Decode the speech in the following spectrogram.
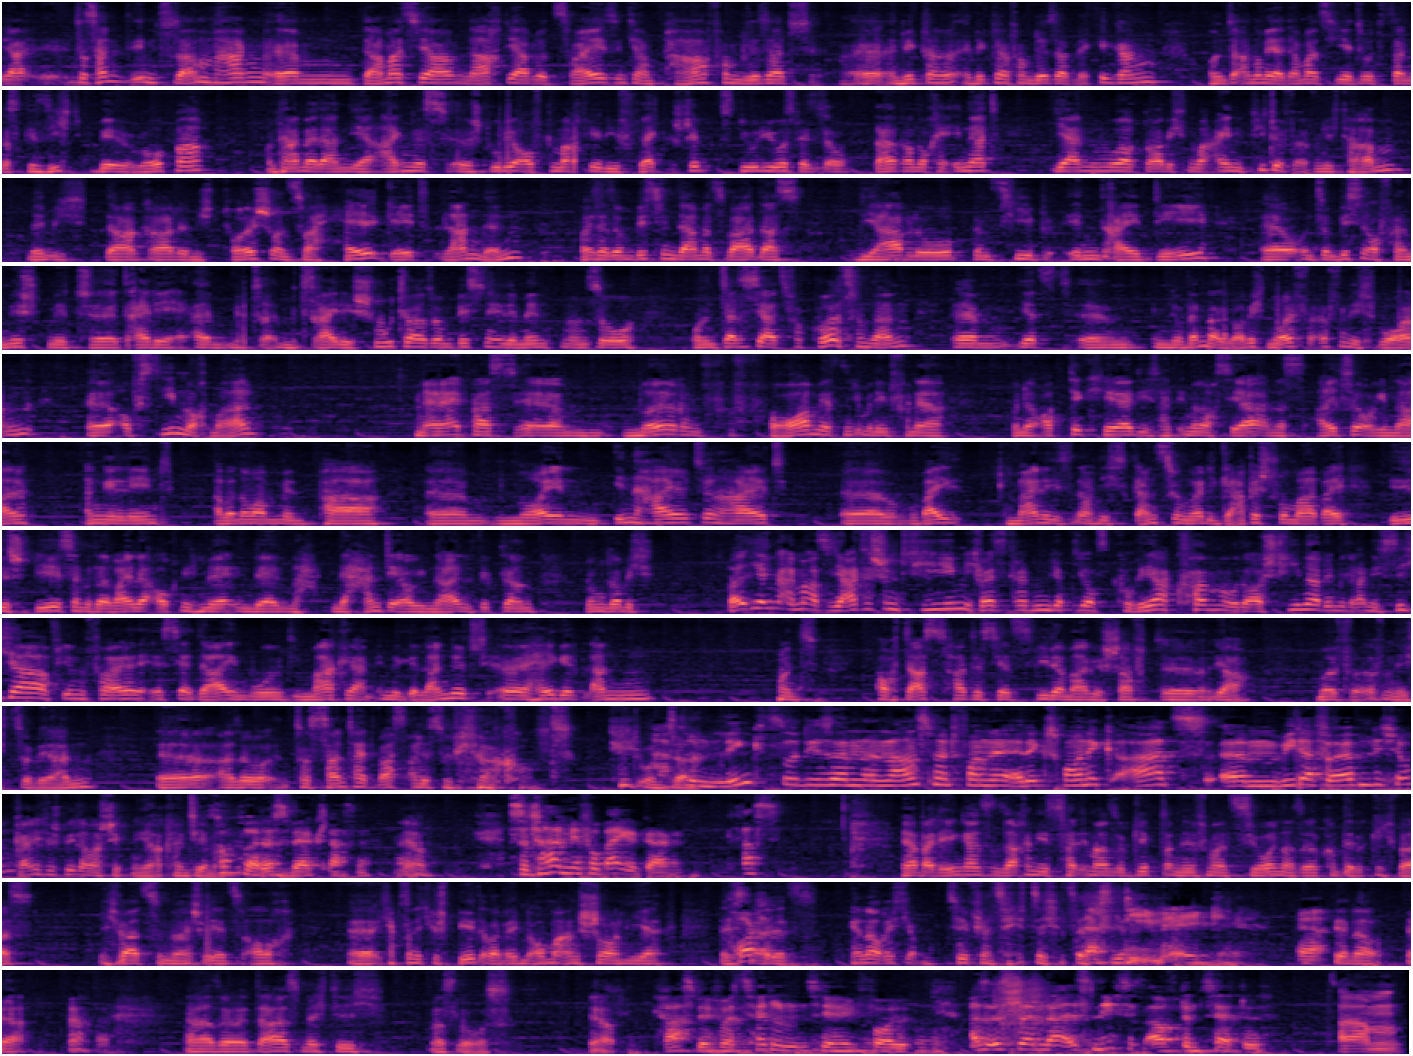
ja, interessant im Zusammenhang, ähm, damals ja nach Diablo 2 sind ja ein paar vom Blizzard, äh, Entwickler, Entwickler vom Blizzard weggegangen. Unter anderem ja damals hier sozusagen das Gesicht Bill Roper. Und haben ja dann ihr eigenes äh, Studio aufgemacht, hier die Flagship Studios, wer sich auch daran noch erinnert, die ja nur, glaube ich, nur einen Titel veröffentlicht haben, nämlich da gerade nicht täusche, und zwar Hellgate London, was ja so ein bisschen damals war das Diablo-Prinzip in 3D, äh, und so ein bisschen auch vermischt mit äh, 3D, äh, mit, mit 3D-Shooter, so ein bisschen Elementen und so. Und das ist ja jetzt vor kurzem dann ähm, jetzt ähm, im November, glaube ich, neu veröffentlicht worden, äh, auf Steam nochmal. In einer etwas ähm, neueren Form, jetzt nicht unbedingt von der, von der Optik her, die ist halt immer noch sehr an das alte Original angelehnt, aber nochmal mit ein paar ähm, neuen Inhalten halt, äh, wobei ich meine, die sind auch nicht ganz so neu, die gab es schon mal, weil dieses Spiel ist ja mittlerweile auch nicht mehr in der, in der Hand der Originalentwickler, sondern glaube ich, bei irgendeinem asiatischen Team, ich weiß gerade nicht, ob die aus Korea kommen oder aus China, bin mir gerade nicht sicher. Auf jeden Fall ist ja da irgendwo die Marke am Ende gelandet, äh, Helge landen. Und auch das hat es jetzt wieder mal geschafft, äh, ja, neu veröffentlicht zu werden. Äh, also Interessantheit, was alles so wiederkommt. Hast du einen Link zu diesem Announcement von der Electronic Arts ähm, Wiederveröffentlichung? Kann ich dir später mal schicken, ja, kein Thema. Super, das wäre klasse. Ja. ja. Ist total an mir vorbeigegangen. Krass. Ja, bei den ganzen Sachen, die es halt immer so gibt an Informationen, also da kommt ja wirklich was. Ich war zum Beispiel jetzt auch, äh, ich habe es noch nicht gespielt, aber werde ich mir auch mal anschauen hier. Das Porsche. ist ja jetzt, genau, richtig, auf dem C64 jetzt Das D-Make. Ja. Genau, ja, ja. Also da ist mächtig was los. Ja. Krass, wir verzetteln uns hier voll. Was ist denn da als nächstes auf dem Zettel? Ähm,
